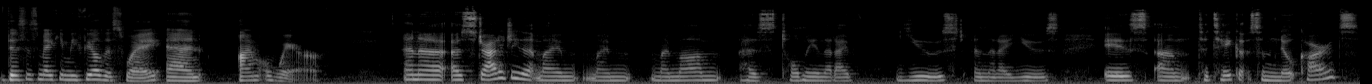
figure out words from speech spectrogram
this is making me feel this way and I'm aware. And a, a strategy that my my my mom has told me that I've used and that I use is um, to take some note cards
